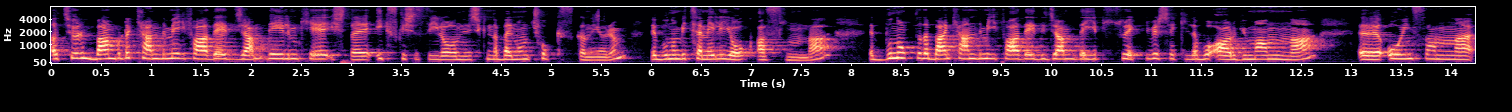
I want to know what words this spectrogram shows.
atıyorum ben burada kendimi ifade edeceğim. Diyelim ki, işte, X kişisiyle olan ilişkimde ben onu çok kıskanıyorum ve bunun bir temeli yok aslında. E, bu noktada ben kendimi ifade edeceğim deyip sürekli bir şekilde bu argümanla, eee, o insanla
